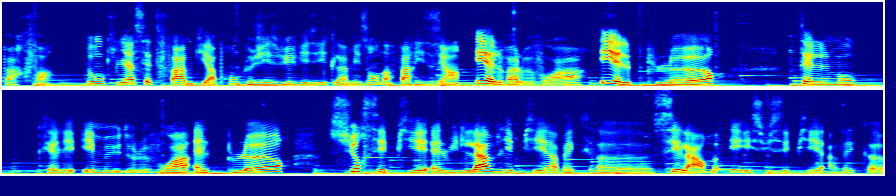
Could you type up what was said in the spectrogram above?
parfum. Donc il y a cette femme qui apprend que Jésus visite la maison d'un pharisien et elle va le voir et elle pleure tellement qu'elle est émue de le voir. Elle pleure sur ses pieds, elle lui lave les pieds avec euh, ses larmes et essuie ses pieds avec euh,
